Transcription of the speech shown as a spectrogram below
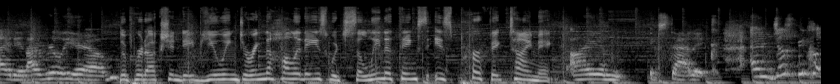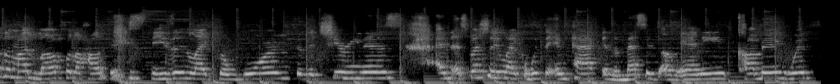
Excited. I really am. The production debuting during the holidays, which Celina thinks is perfect timing. I am ecstatic. And just because of my love for the holiday season, like the warmth and the cheeriness, and especially like with the impact and the message of Annie coming with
